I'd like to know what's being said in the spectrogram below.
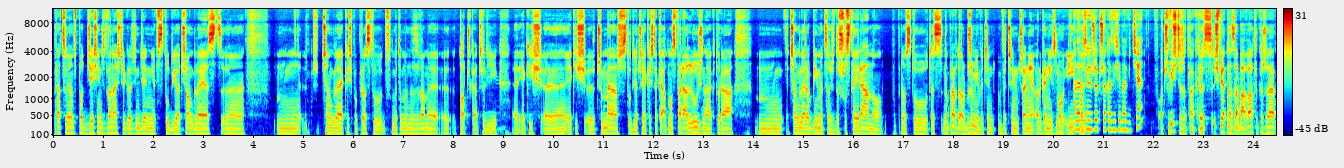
pracując po 10-12 godzin dziennie w studio, ciągle jest. Yy, ciągle jakieś po prostu, my to nazywamy e, toczka, czyli e, jakiś, e, jakiś czy melanż w studio, czy jakaś taka atmosfera luźna, która mm, ciągle robimy coś do 6 rano. Po prostu to jest naprawdę olbrzymie wycieńczenie organizmu. I Ale rozumiem, że przy okazji się bawicie? Oczywiście, że tak. Okay. To jest świetna zabawa, tylko że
